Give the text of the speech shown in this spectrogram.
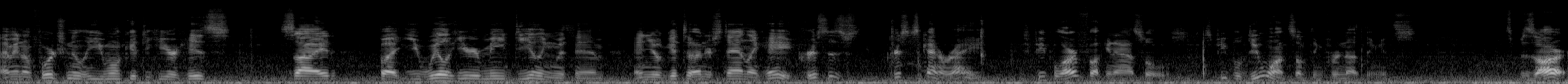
I mean, unfortunately, you won't get to hear his side, but you will hear me dealing with him, and you'll get to understand, like, hey, Chris is Chris is kind of right. These people are fucking assholes. These people do want something for nothing. It's it's bizarre.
